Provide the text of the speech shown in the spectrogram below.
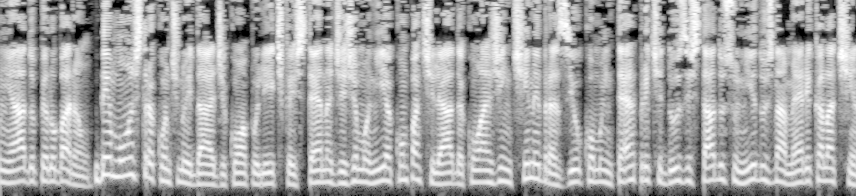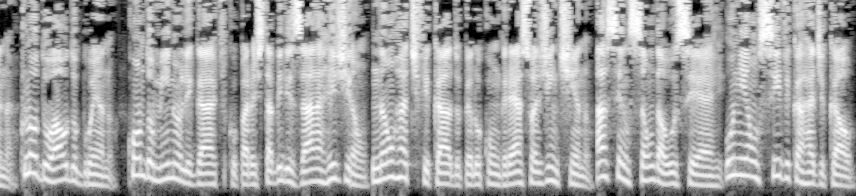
rascunhado pelo Barão. Demonstra continuidade com a política externa de hegemonia compartilhada com a Argentina e Brasil como intérprete dos Estados Unidos na América Latina. Clodoaldo Bueno. Condomínio oligárquico para estabilizar a região. Não ratificado pelo Congresso argentino. Ascensão da UCR. União Cívica Radical.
